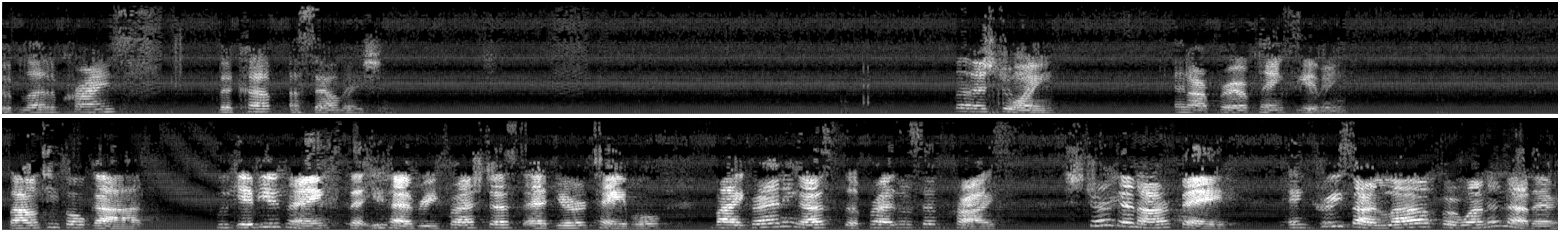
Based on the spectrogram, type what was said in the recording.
The blood of Christ, the cup of salvation. Let us join in our prayer of thanksgiving. Bountiful God, we give you thanks that you have refreshed us at your table by granting us the presence of Christ. Strengthen our faith, increase our love for one another,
